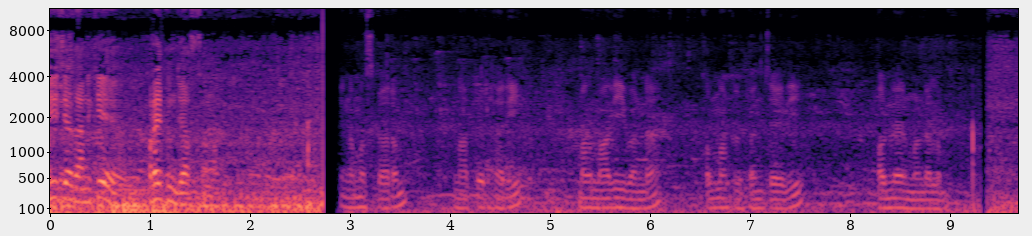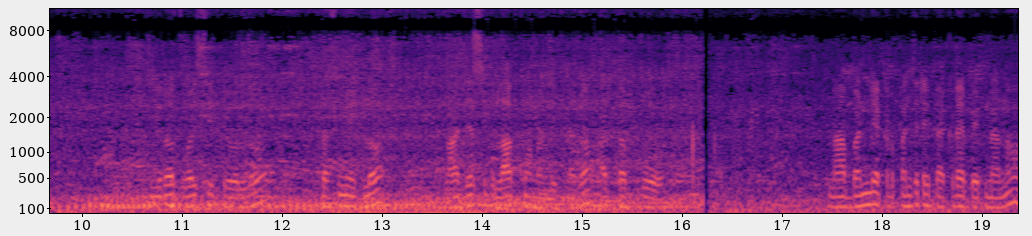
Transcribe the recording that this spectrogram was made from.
తీసేదానికి ప్రయత్నం చేస్తున్నాం. నమస్కారం. నా పేరు హరి. మన మాది బండ కొల్మాటల పంచాయతీ పల్మేరు మండలం. ఈరోజు వైసీపీ వాళ్ళు ప్రెస్ మీట్లో నా జెస్సీకి లాక్కోమని చెప్పినారు. అది తప్పు. నా బండి అక్కడ పంచర్ అయితే అక్కడే పెట్టినాను.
